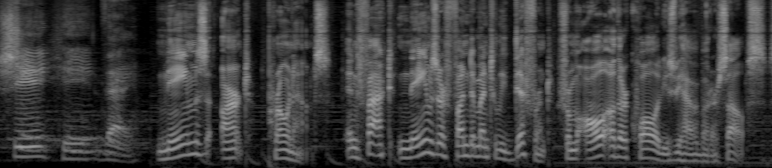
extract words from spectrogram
She, he, they. Names aren't pronouns. In fact, names are fundamentally different from all other qualities we have about ourselves.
